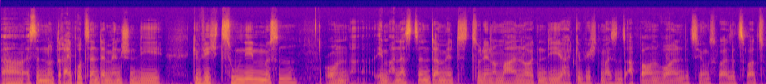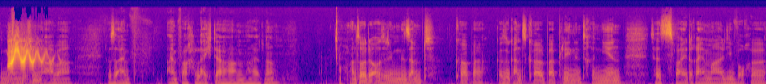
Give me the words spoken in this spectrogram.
Äh, es sind nur 3% der Menschen, die Gewicht zunehmen müssen und eben anders sind damit zu den normalen Leuten, die halt Gewicht meistens abbauen wollen, beziehungsweise zwar zunehmen müssen, aber das einfach leichter haben halt. Ne? Man sollte außerdem Gesamt Körper, also Ganzkörperpläne trainieren. Das heißt zwei, dreimal die Woche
